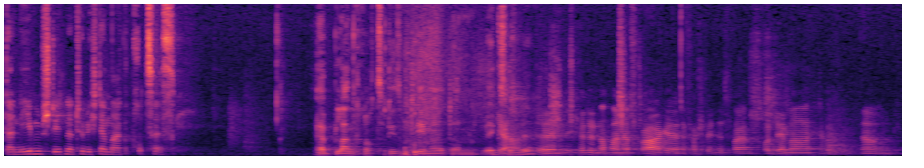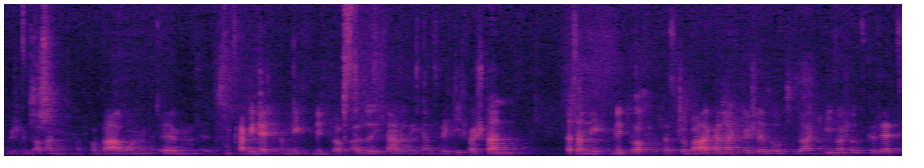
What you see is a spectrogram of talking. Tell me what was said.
Daneben steht natürlich der Marktprozess. Herr Blank noch zu diesem Thema, dann wechseln ja, wir. Äh, ich hätte noch mal eine Frage, eine Verständnisfrage an Frau Demmer, Herr Fichtner und bestimmt auch an Frau Baron ähm, zum Kabinett am nächsten Mittwoch. Also ich habe Sie ganz richtig verstanden dass am nächsten Mittwoch das globalgalaktische sozusagen Klimaschutzgesetz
